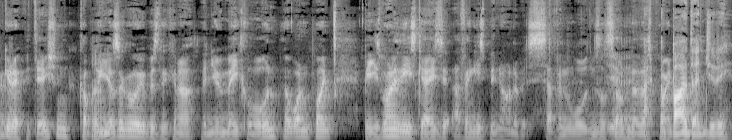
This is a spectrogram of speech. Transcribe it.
big reputation a couple of years ago. He was the kind of the new Michael Owen at one point, but he's one of these guys. I think he's been on about seven loans or something at this A point. bad injury.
